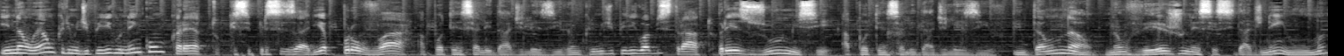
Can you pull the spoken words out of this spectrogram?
E não é um crime de perigo nem concreto, que se precisaria provar a potencialidade lesiva. É um crime de perigo abstrato. Presume-se a potencialidade lesiva. Então, não, não vejo necessidade nenhuma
